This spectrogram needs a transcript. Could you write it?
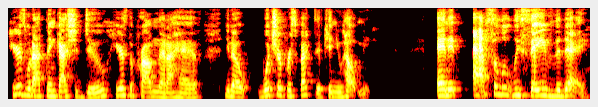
Here's what I think I should do. Here's the problem that I have. You know, what's your perspective? Can you help me? And it absolutely saved the day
